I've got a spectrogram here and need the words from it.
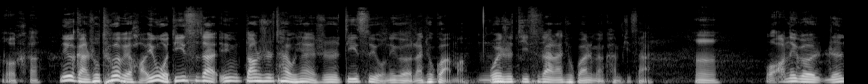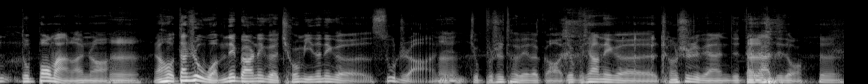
我靠，那个感受特别好，因为我第一次在，因为当时太湖县也是第一次有那个篮球馆嘛，我也是第一次在篮球馆里面看比赛。嗯，哇，那个人都爆满了，你知道吗？嗯。然后，但是我们那边那个球迷的那个素质啊，就不是特别的高，就不像那个城市里边就大家这种。嗯。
